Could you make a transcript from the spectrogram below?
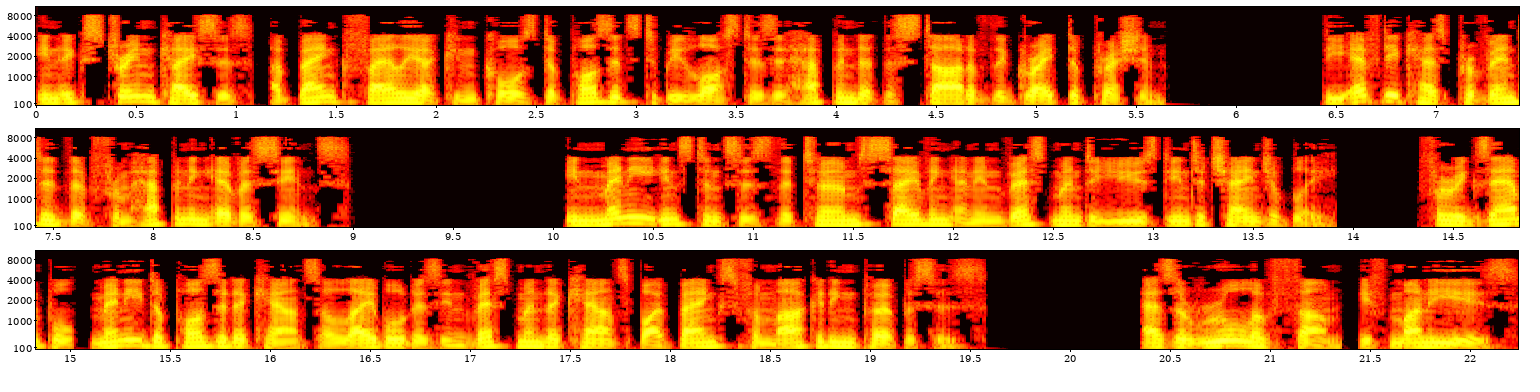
In extreme cases, a bank failure can cause deposits to be lost as it happened at the start of the Great Depression. The FDIC has prevented that from happening ever since. In many instances the terms saving and investment are used interchangeably. For example, many deposit accounts are labeled as investment accounts by banks for marketing purposes. As a rule of thumb, if money is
